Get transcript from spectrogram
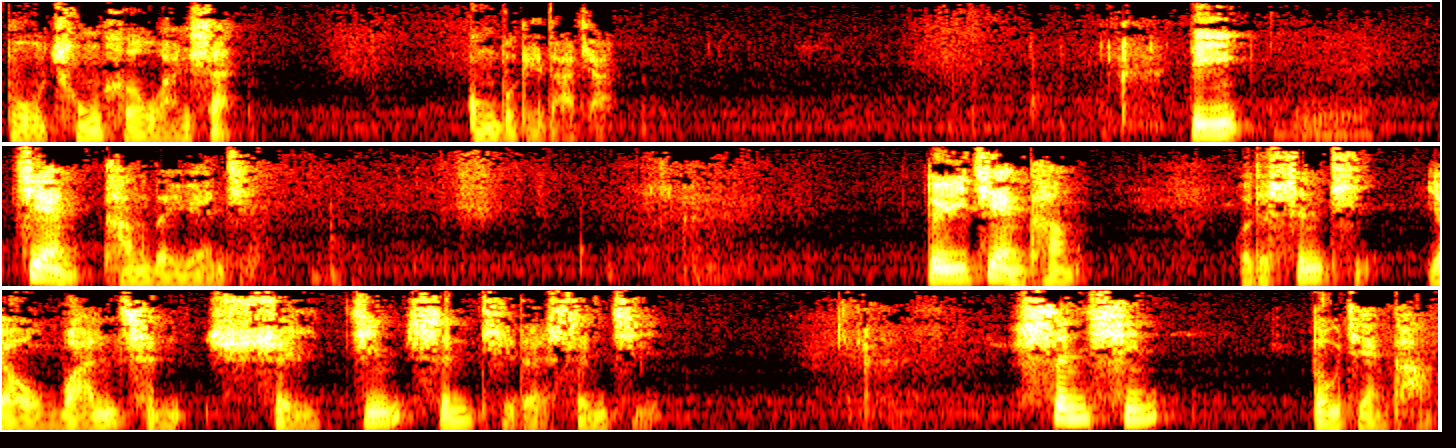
补充和完善，公布给大家。第一，健康的愿景。对于健康，我的身体。要完成水晶身体的升级，身心都健康，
